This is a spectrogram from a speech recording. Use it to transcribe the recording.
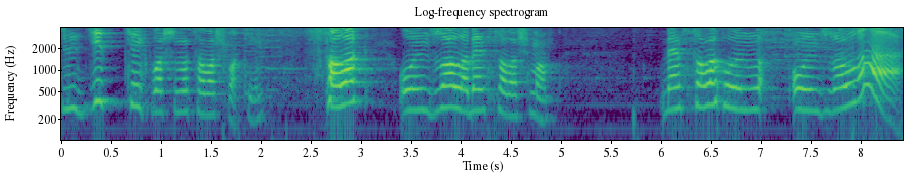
Şimdi git tek başına savaş bakayım. Salak oyuncularla ben savaşmam. Ben salak oyun, oyuncularla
